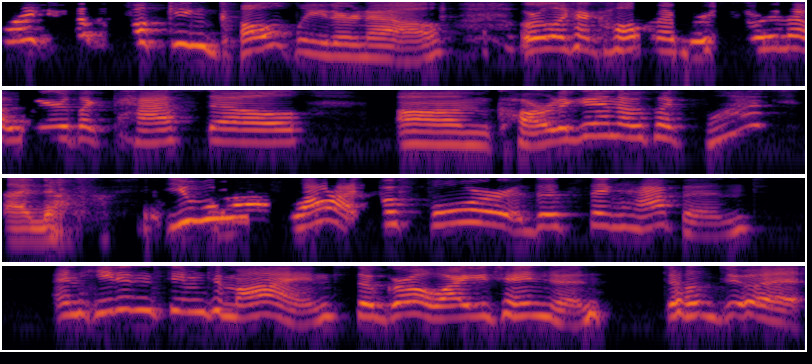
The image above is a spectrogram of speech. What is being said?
like a fucking cult leader now, or like a cult member. She's wearing that weird like pastel um cardigan. I was like, what? I know. You were all black before this thing happened, and he didn't seem to mind. So, girl, why are you changing? Don't do it.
